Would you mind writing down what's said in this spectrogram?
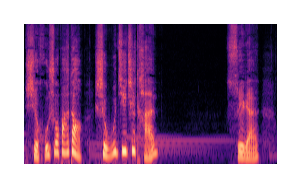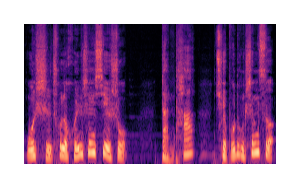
是胡说八道，是无稽之谈。虽然我使出了浑身解数，但他却不动声色，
